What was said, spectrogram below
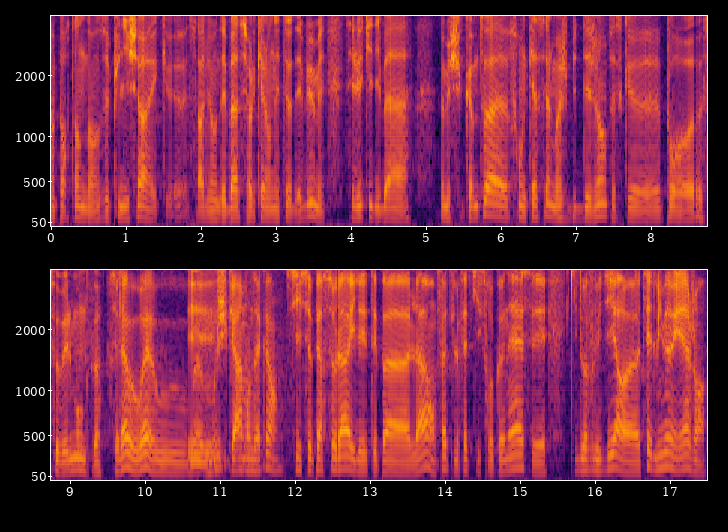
importante dans The Punisher et que ça revient au débat sur lequel on était au début, mais c'est lui qui dit bah ah, mais je suis comme toi, Frank Castle, moi je bute des gens parce que pour euh, sauver le monde quoi. C'est là où, ouais, où bah, Et- moi, je suis carrément d'accord. Si ce perso-là, il était pas là, en fait, le fait qu'il se reconnaisse et qu'ils doivent lui dire, tu sais, lui-même, il est là, genre,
